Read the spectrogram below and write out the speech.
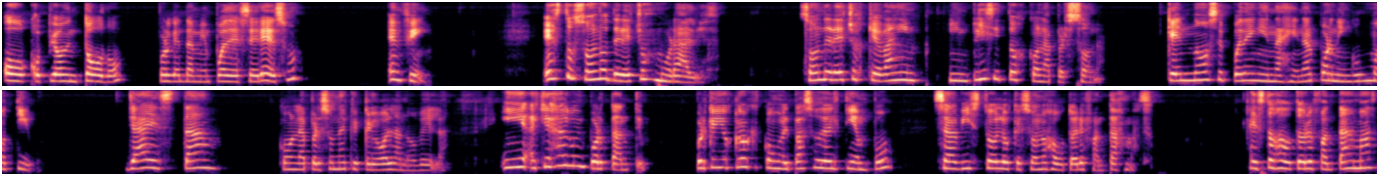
o copió en todo, porque también puede ser eso. En fin, estos son los derechos morales. Son derechos que van implícitos con la persona, que no se pueden enajenar por ningún motivo ya están con la persona que creó la novela. Y aquí es algo importante, porque yo creo que con el paso del tiempo se ha visto lo que son los autores fantasmas. Estos autores fantasmas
